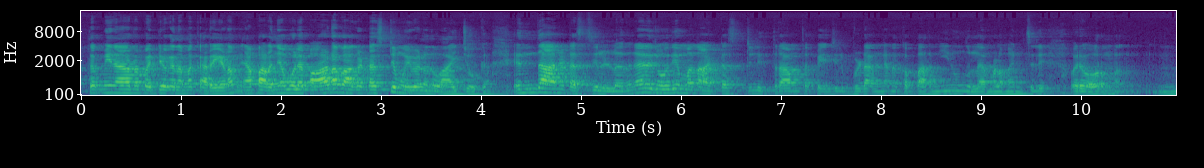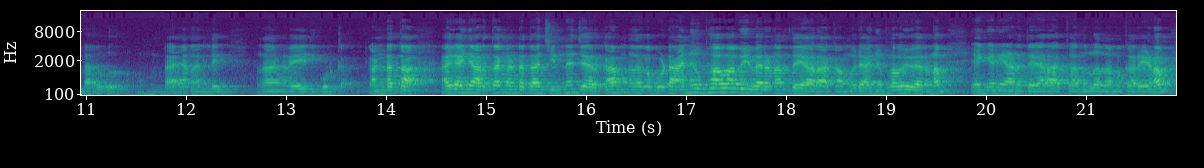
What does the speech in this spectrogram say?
കുത്തബ് മീനാറിനെ പറ്റിയൊക്കെ നമുക്കറിയണം. ഞാൻ പറഞ്ഞ പോലെ പാഠഭാഗം ടെസ്റ്റ് മുഴുവൻ ഒന്ന് വായിച്ചു നോക്കുക എന്താണ് ടെസ്റ്റിലുള്ളത് അങ്ങനെ ചോദ്യം വന്നാൽ ആ ടെസ്റ്റിൽ ഇത്രാമത്തെ പേജിൽ ഇവിടെ അങ്ങനെയൊക്കെ പറഞ്ഞു എന്നുള്ള നമ്മളെ മനസ്സിൽ ഒരു ഓർമ്മ ഉണ്ടാവുമോ ഉണ്ടായാൽ നല്ലേ. എഴുതി കൊടുക്കാം. കണ്ടെത്താം. അത് കഴിഞ്ഞ അർത്ഥം കണ്ടെത്താൻ ചിഹ്നം ചേർക്കാം എന്നൊക്കെ പോട്ട് അനുഭവ വിവരണം തയ്യാറാക്കാം. ഒരു അനുഭവ വിവരണം എങ്ങനെയാണ് തയ്യാറാക്കുക എന്നുള്ളത് നമുക്കറിയണം.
